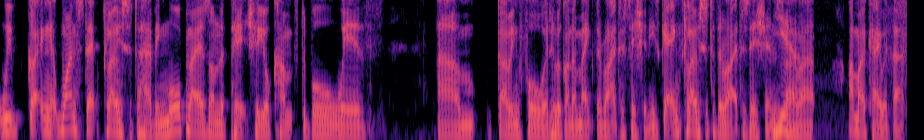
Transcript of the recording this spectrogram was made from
we've gotten one step closer to having more players on the pitch who you're comfortable with um, going forward who are going to make the right decision. He's getting closer to the right decision. Yeah. So, uh, I'm okay with that.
